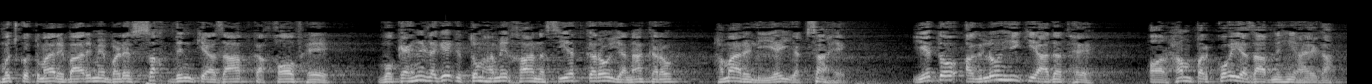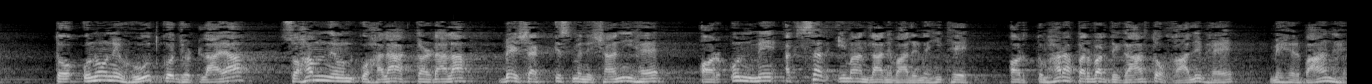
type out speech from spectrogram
مجھ کو تمہارے بارے میں بڑے سخت دن کے عذاب کا خوف ہے۔ وہ کہنے لگے کہ تم ہمیں خواہ نصیحت کرو یا نہ کرو، ہمارے لیے یکساں ہے۔ یہ تو اگلوں ہی کی عادت ہے اور ہم پر کوئی عذاب نہیں آئے گا۔ تو انہوں نے ہود کو جھٹلایا، سو ہم نے ان کو ہلاک کر ڈالا۔ بے شک اس میں نشانی ہے اور ان میں اکثر ایمان لانے والے نہیں تھے۔ اور تمہارا پروردگار تو غالب ہے، مہربان ہے۔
